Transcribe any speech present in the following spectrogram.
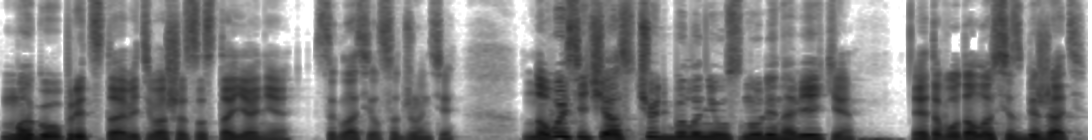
«Могу представить ваше состояние», — согласился Джонти. «Но вы сейчас чуть было не уснули навеки. Этого удалось избежать.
